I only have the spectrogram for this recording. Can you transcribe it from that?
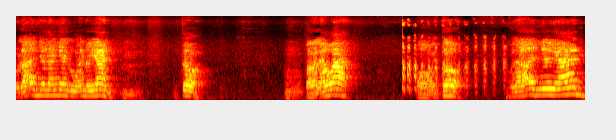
Hulaan nyo lang yan kung ano yan. Mm. Ito. Mm, pangalawa. Oh, ito. Hulaan nyo yan.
